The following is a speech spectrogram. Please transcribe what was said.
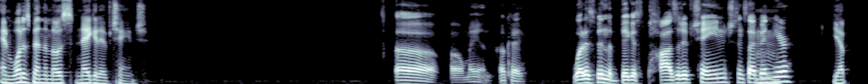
And what has been the most negative change? Uh, oh man. Okay. What has been the biggest positive change since I've been Mhm. here? Yep.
